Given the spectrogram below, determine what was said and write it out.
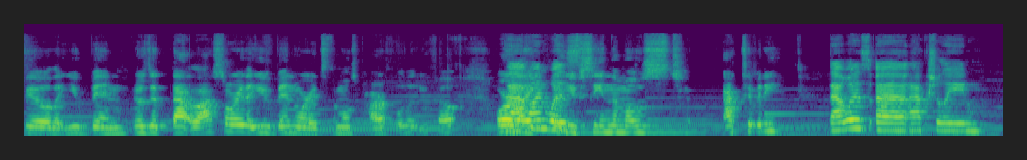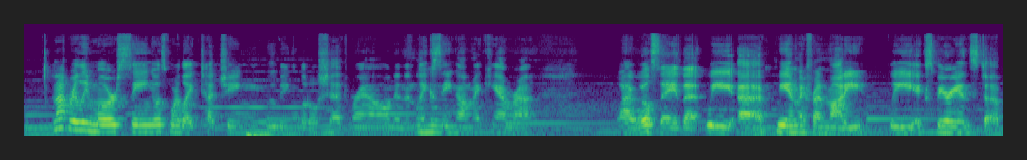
feel that you've been? Was it that last story that you've been where it's the most powerful that you felt, or That like one that you've seen the most activity? That was uh, actually not really more seeing. It was more like touching, moving a little shed around, and then like Mhm. seeing on my camera. Well, I will say that we, uh, me and my friend Madi, we experienced a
